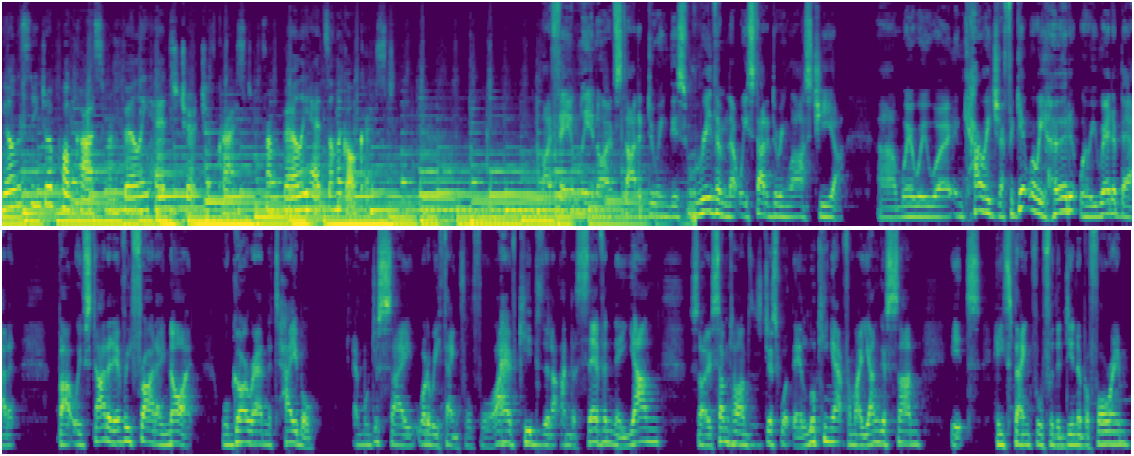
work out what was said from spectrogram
You're listening to a podcast from Burleigh Heads Church of Christ from Burleigh Heads on the Gold Coast. My family and I have started doing this rhythm that we started doing last year, um, where we were encouraged. I forget where we heard it, where we read about it, but we've started every Friday night. We'll go around the table and we'll just say, What are we thankful for? I have kids that are under seven, they're young. So sometimes it's just what they're looking at. For my youngest son, it's he's thankful for the dinner before him,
